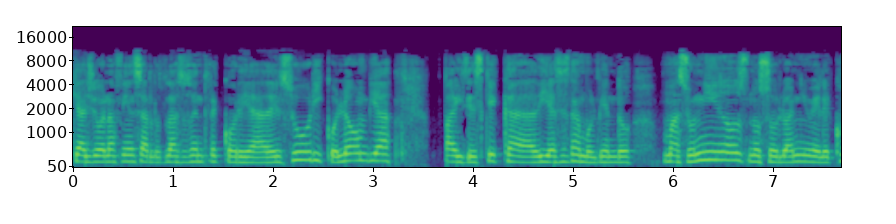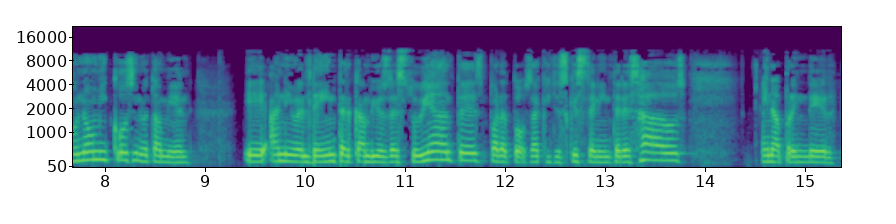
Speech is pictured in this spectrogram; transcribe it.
que ayudan a afianzar los lazos entre Corea del Sur y Colombia, países que cada día se están volviendo más unidos, no solo a nivel económico, sino también eh, a nivel de intercambios de estudiantes, para todos aquellos que estén interesados en aprender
